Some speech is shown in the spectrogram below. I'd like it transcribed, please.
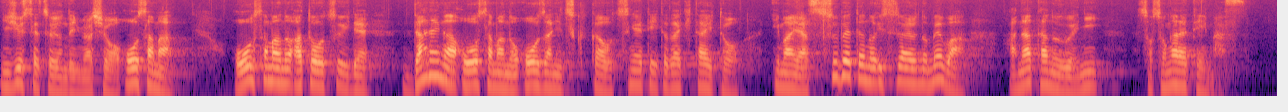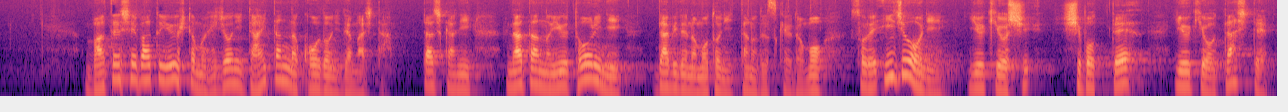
20節を読んでみましょう。王様王様の後を継いで誰が王様の王座につくかを告げていただきたいと今やすべてのイスラエルの目はあなたの上に注がれています。バテシェバという人も非常に大胆な行動に出ました。確かにナタンの言う通りにダビデのもとに行ったのですけれどもそれ以上に勇気を絞って勇気を出して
